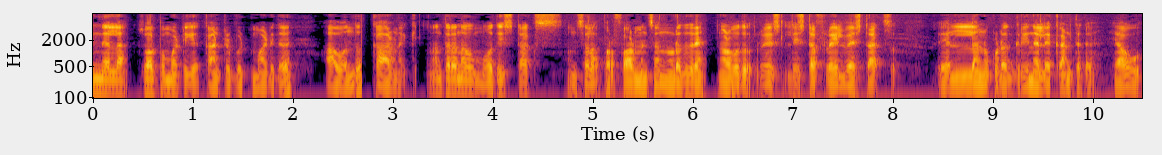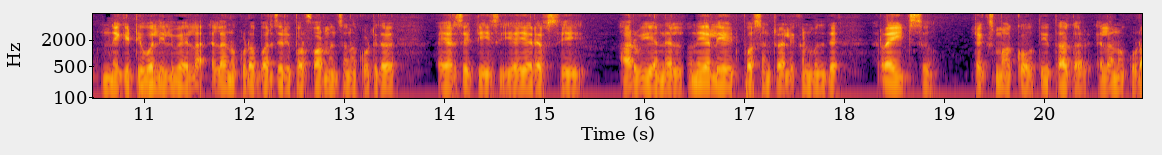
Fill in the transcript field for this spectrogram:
ಇನ್ನೆಲ್ಲ ಸ್ವಲ್ಪ ಮಟ್ಟಿಗೆ ಕಾಂಟ್ರಿಬ್ಯೂಟ್ ಮಾಡಿದವೆ ಆ ಒಂದು ಕಾರಣಕ್ಕೆ. ನಂತರ ನಾವು ಮೋದಿ ಸ್ಟಾಕ್ಸ್ ಒಂದ್ಸಲ ಪರ್ಫಾರ್ಮೆನ್ಸ್ ಅನ್ನು ನೋಡಿದ್ರೆ ನೋಡಬಹುದು ಲಿಸ್ಟ್ ಆಫ್ ರೈಲ್ವೆ ಸ್ಟಾಕ್ಸ್ ಎಲ್ಲಾನು ಕೂಡ ಗ್ರೀನ್ ಅಲ್ಲೇ ಕಾಣ್ತಿದ್ದಾವೆ. ಯಾವ ನೆಗೆಟಿವ್ ಅಲ್ಲಿ ಇಲ್ವೇ ಇಲ್ಲ, ಎಲ್ಲಾನು ಕೂಡ ಭರ್ಜರಿ ಪರ್ಫಾರ್ಮೆನ್ಸ್ ಅನ್ನು ಕೊಟ್ಟಿದ್ದಾವೆ. I R C T C I R F C R V N L nearly eight percent rally ಕಂಡು ಬಂದಿದೆ. ರೈಟ್ಸ್ ಟೆಕ್ಸ್ಮಾಕೋ ತೀತಾಗರ್ ಎಲ್ಲಾನು ಕೂಡ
